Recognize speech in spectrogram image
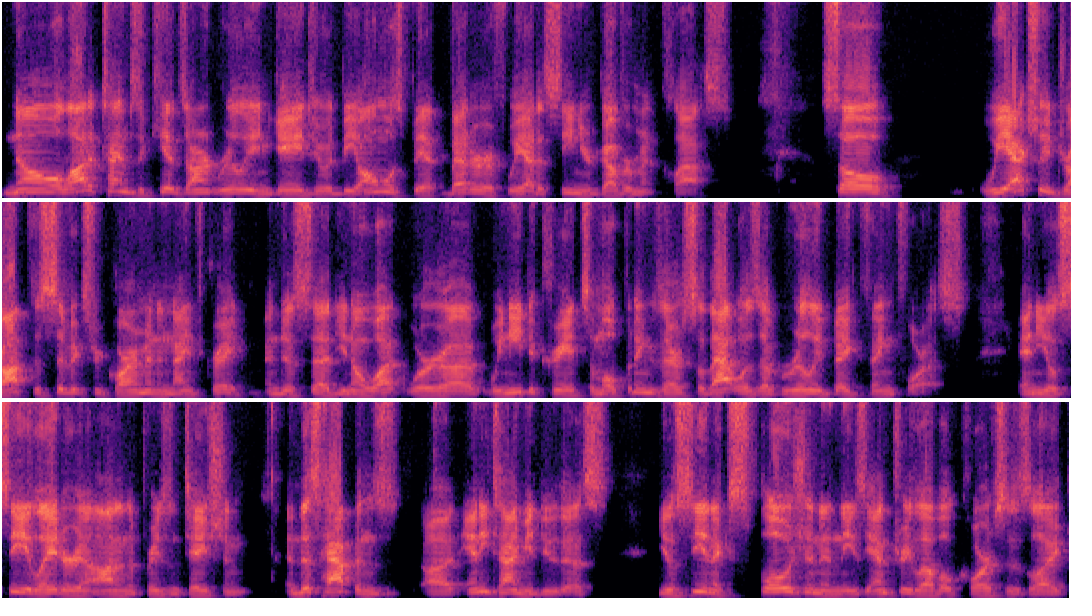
No a lot of times the kids aren't really engaged. It would be almost better if we had a senior government class. So we actually dropped the civics requirement in ninth grade and just said, you know what, we're uh, we need to create some openings there. So that was a really big thing for us. And you'll see later on in the presentation, and this happens uh, anytime you do this, you'll see an explosion in these entry level courses like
